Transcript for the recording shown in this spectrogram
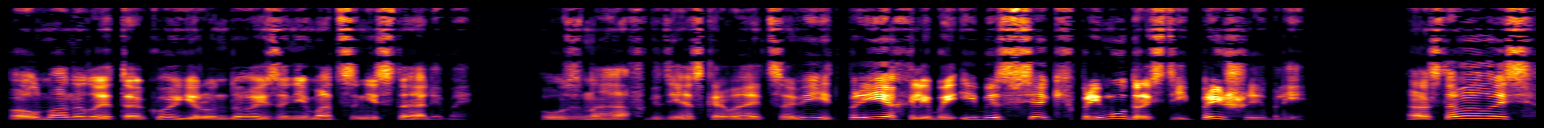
Олманелы такой ерундой заниматься не стали бы. Узнав, где скрывается вид, приехали бы и без всяких премудростей пришибли. Оставалась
